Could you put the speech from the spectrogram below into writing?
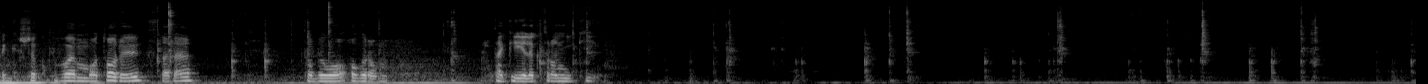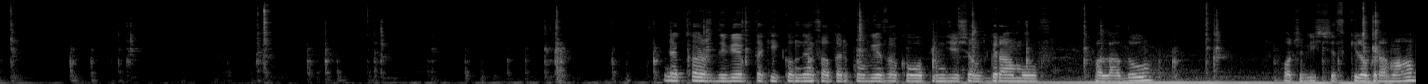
jak jeszcze kupowałem motory stare, to było ogrom takiej elektroniki. Jak każdy wie, w takich kondensatorków jest około 50 gramów paladu. Oczywiście z kilograma.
